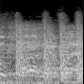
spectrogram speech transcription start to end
meu pai.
